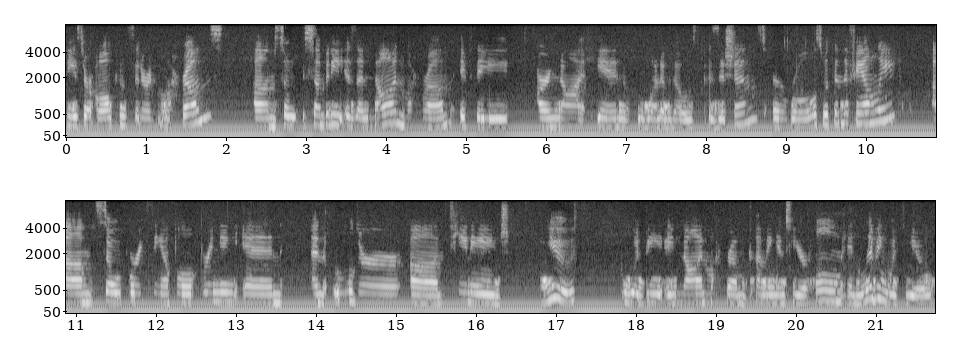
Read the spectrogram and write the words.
These are all considered mahrams. Um, so somebody is a non-mahram if they are not in one of those positions or roles within the family. Um, so, for example, bringing in an older um, teenage youth would be a non mahram coming into your home and living with you,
